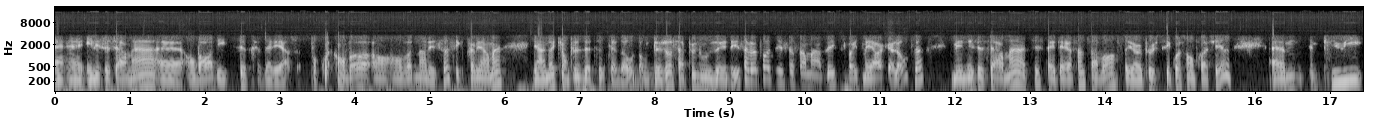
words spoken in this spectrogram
euh, et nécessairement, euh, on va avoir des titres derrière ça. Pourquoi qu'on va on, on va demander ça? C'est que premièrement, il y en a qui ont plus de titres que d'autres. Donc déjà, ça peut nous aider. Ça ne veut pas nécessairement dire qu'il va être meilleur que l'autre, mais nécessairement, c'est intéressant de savoir c'est un peu c'est quoi son profil. Euh, puis,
